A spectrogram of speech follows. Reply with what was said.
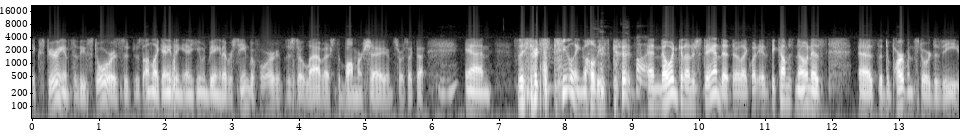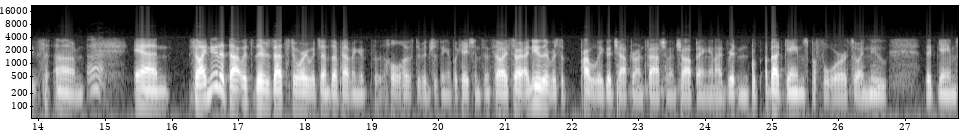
experience of these stores. It's just unlike anything any human being had ever seen before. They're so lavish, the Bon Marché and stores like that, and so they start stealing all these goods, and no one can understand it. They're like, what? It becomes known as as the department store disease. Um, Ah. and so I knew that that was there's that story which ends up having a whole host of interesting implications. And so I started. I knew there was a, probably a good chapter on fashion and shopping, and I'd written b- about games before, so I Mhm. knew that games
